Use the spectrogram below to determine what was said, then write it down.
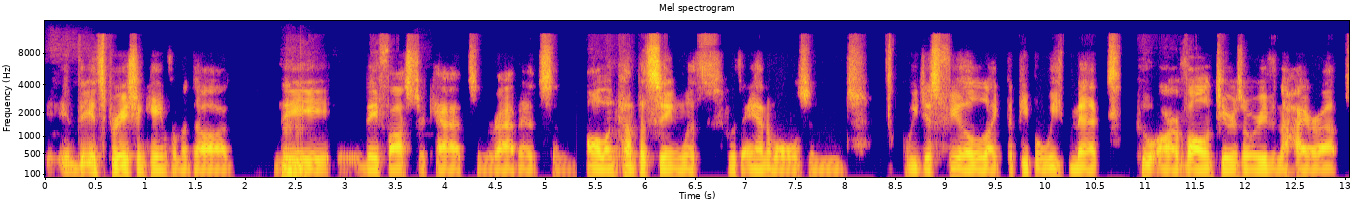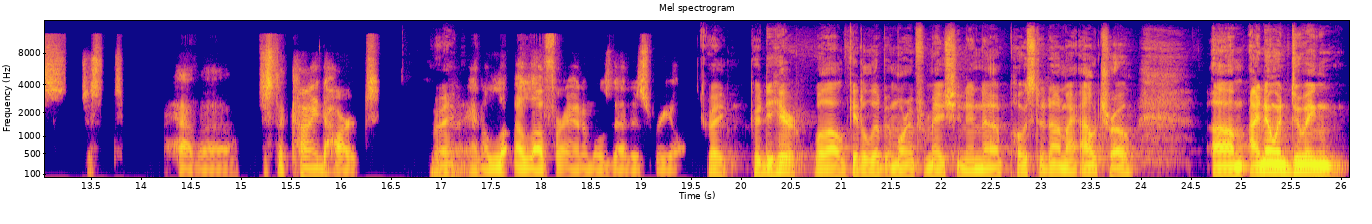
the inspiration came from a dog. They mm-hmm. they foster cats and rabbits and all encompassing with with animals and we just feel like the people we've met who are volunteers or even the higher ups just have a just a kind heart right and a, a love for animals that is real Great. Good to hear. Well, I'll get a little bit more information and uh, post it on my outro. Um, I know in doing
